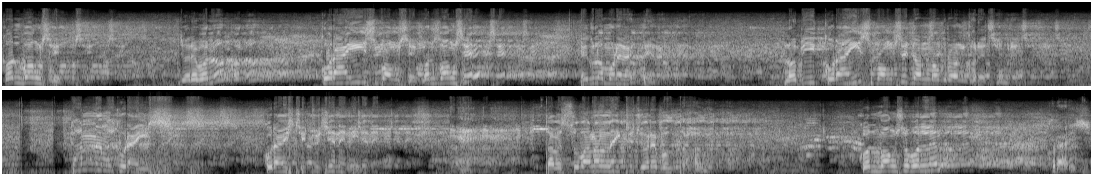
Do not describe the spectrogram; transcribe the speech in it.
কোন বংশে? জোরে বলুন। কোরাইশ বংশে। কোন বংশে? এগুলো মনে রাখবেন। নবী কুরাইশ বংশে জন্মগ্রহণ করেছেন। কার নাম কুরাইশ? কুরাইশটি একটু জেনে নিন। তবে সুবান আল্লাহ একটু জোরে বলতে হবে। কোন বংশ বললেন? কুরাইশ।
